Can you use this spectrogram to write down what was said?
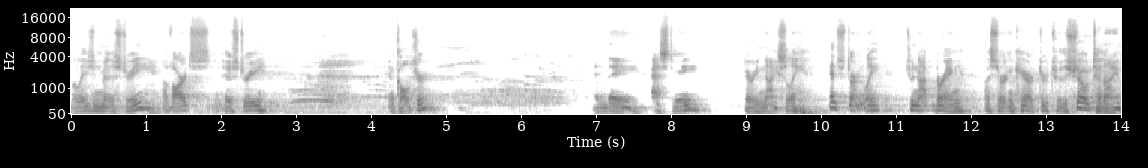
Malaysian Ministry of Arts and History and Culture. And they asked me very nicely and sternly to not bring a certain character to the show tonight.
